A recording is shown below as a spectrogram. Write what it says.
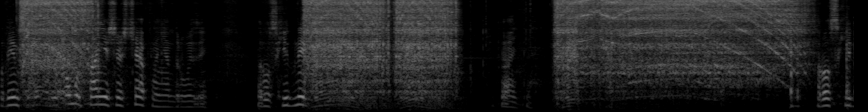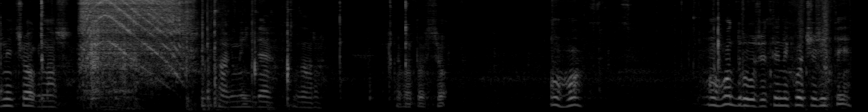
Подивимося, в якому стані ще щеплення, друзі. Розхідник. Чекайте. Розхідничок наш. Так, не йде зараз. Треба то все. Ого. Ого, друже, ти не хочеш йти?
